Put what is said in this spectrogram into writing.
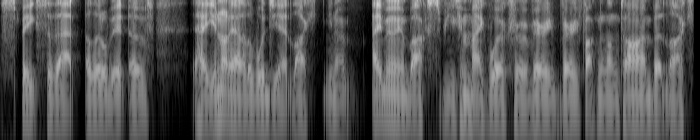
speaks to that a little bit of, hey, you're not out of the woods yet. Like, you know, eight million bucks you can make work for a very, very fucking long time, but like.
